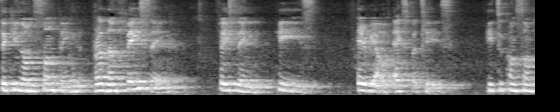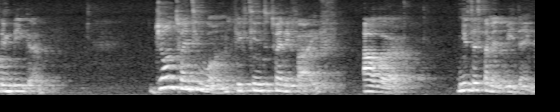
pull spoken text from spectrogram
taking on something rather than facing facing his area of expertise, he took on something bigger. John 21, 15 to 25, our New Testament reading,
